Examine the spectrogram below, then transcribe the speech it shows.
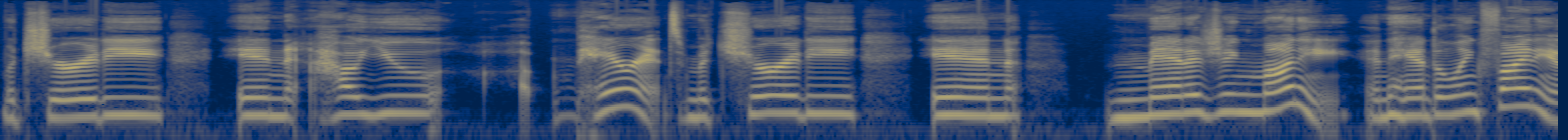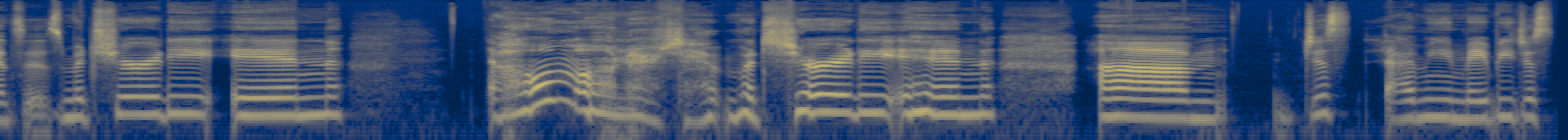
maturity in how you uh, parent, maturity in managing money and handling finances, maturity in home ownership, maturity in um, just, I mean, maybe just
